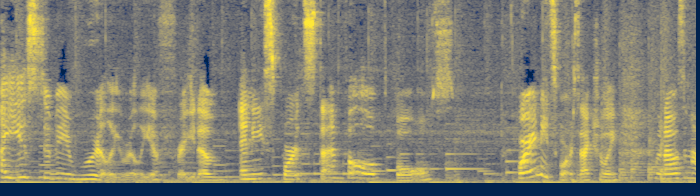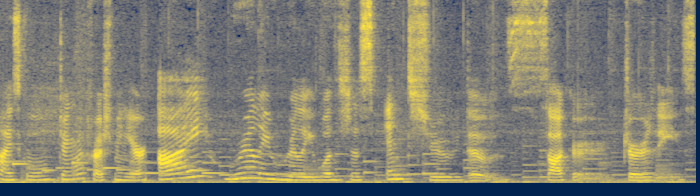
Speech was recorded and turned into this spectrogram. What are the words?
I used to be really, really afraid of any sports that involved balls. Or any sports actually. When I was in high school, during my freshman year, I really, really was just into those soccer jerseys.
